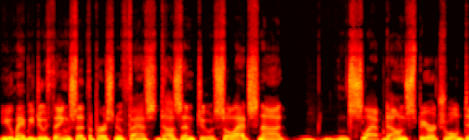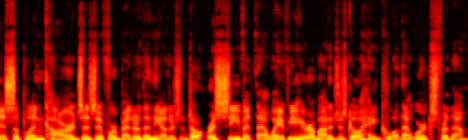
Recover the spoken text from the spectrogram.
You maybe do things that the person who fasts doesn't do. So let's not slap down spiritual discipline cards as if we're better than the others and don't receive it that way. If you hear about it, just go, hey, cool, that works for them.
